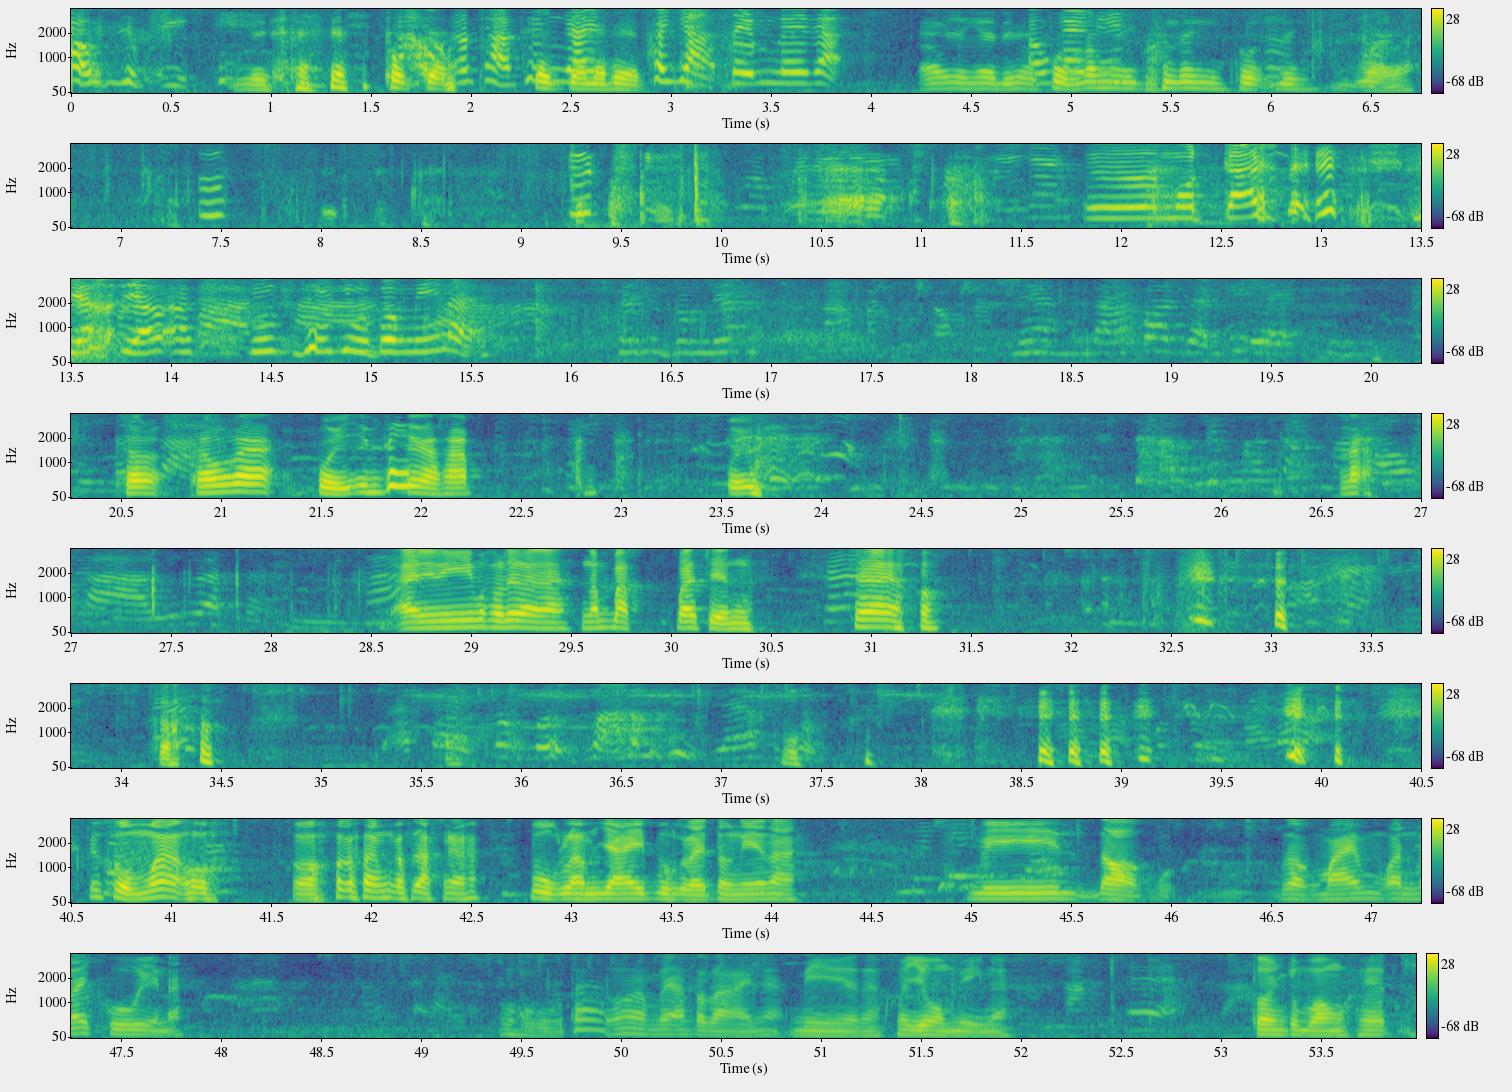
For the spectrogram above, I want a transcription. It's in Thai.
เอาสิบอีกไม่ใช่พวกกับเอาขาขึ้นพวกไงกระเบ็ดขยะเต็มเลยน่ะ เอายังไงดีเอาผมไงต้องดี มีคนหนึงคนหนึงไหวไหมเออหมดกัน เดี๋ยวเดี๋ยวเอาดูคืออยู่ตรงนี้แหละเธออยู่ตรงเนี้ยเนี่ยน้ำก้อนแบบนี้แหละเขาเขาว่าปุ๋ยอินทรีย์เหรอครับ ปุ๋ยนะ เอาขาเลือดอะ อันนี้เขาเรียกว่าอะไรนะน้ำปักปลาเจนใช่เหรอเขาต้องเบิกฟ้ามาอีกแล้วผมว่าโอ้อ๋อกำลังกระสักนะปลูกลำไยปลูกอะไรตรงนี้นะมีดอกดอกไม้วันไหว้ครูอีกนะโอ้โหแต่ว่าไม่อันตรายเนี่ยมีนะมะยมอีกนะต้นกระบองเพชร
